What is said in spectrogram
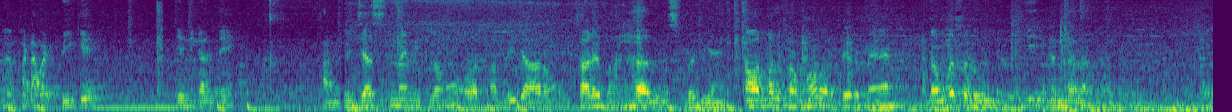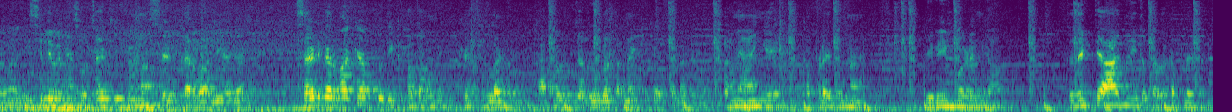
मैं फटाफट पी के ये निकालते हैं खाने तो जस्ट मैं निकला हूँ और अभी जा रहा हूँ साढ़े बारह ऑलमोस्ट बज गए हैं नॉर्मल खाऊँगा और फिर मैं जाऊँगा सलून क्योंकि गंदा लग रहा है। इसलिए मैंने सोचा कि क्यों ना सेट करवा लिया जाए। सेट करवा के आपको दिखाता हूँ कैसा लग रहा हूँ। आप लोग ज़रूर बताना कि कैसा लग रहा है। घर में आएँगे, कपड़े धोना है, ये भी इम्पोर्टेंट काम तो देखते आज नहीं तो कल कपड़े धोना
